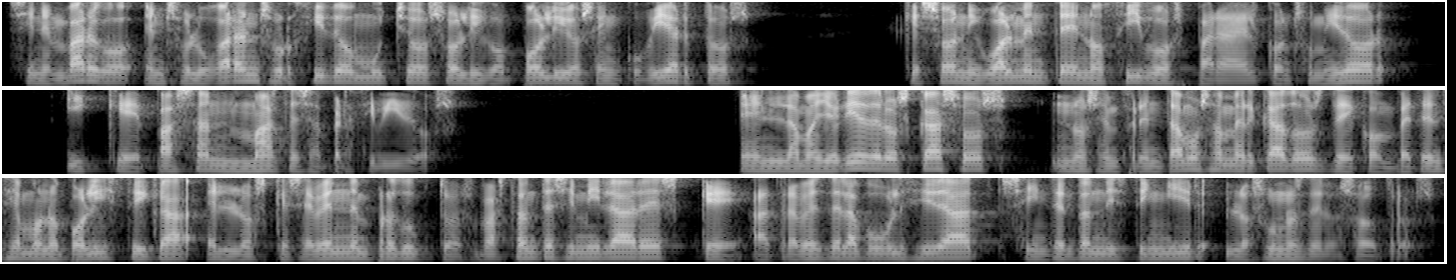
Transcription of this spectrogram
Sin embargo, en su lugar han surgido muchos oligopolios encubiertos, que son igualmente nocivos para el consumidor y que pasan más desapercibidos. En la mayoría de los casos nos enfrentamos a mercados de competencia monopolística en los que se venden productos bastante similares que, a través de la publicidad, se intentan distinguir los unos de los otros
